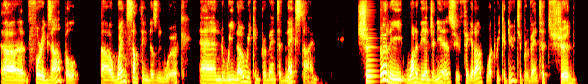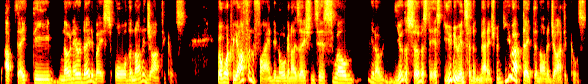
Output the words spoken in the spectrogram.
Uh, for example uh, when something doesn't work and we know we can prevent it next time, surely one of the engineers who figured out what we could do to prevent it should update the known error database or the knowledge articles. But what we often find in organizations is, well, you know, you're the service desk, you do incident management, you update the knowledge articles.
